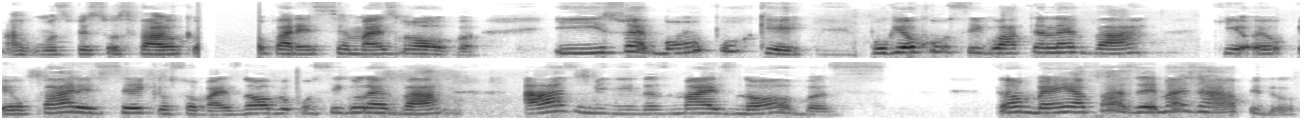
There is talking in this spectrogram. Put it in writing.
algumas pessoas falam que eu pareço ser mais nova. E isso é bom por quê? Porque eu consigo até levar que eu, eu parecer que eu sou mais nova, eu consigo levar as meninas mais novas também a fazer mais rápido.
